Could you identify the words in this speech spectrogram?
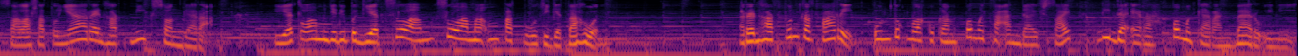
Salah satunya Reinhard Nixon Garang ia telah menjadi pegiat selam selama 43 tahun. Reinhardt pun tertarik untuk melakukan pemetaan dive site di daerah pemekaran baru ini.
